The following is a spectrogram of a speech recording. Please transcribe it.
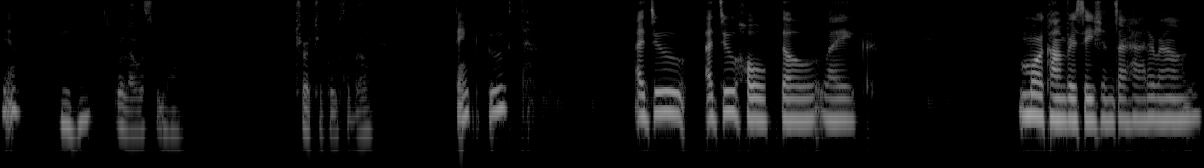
Yeah. Mm-hmm. Well, that was my Church of Booth Belly. Thank you, Booth. I do I do hope though, like more conversations are had around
